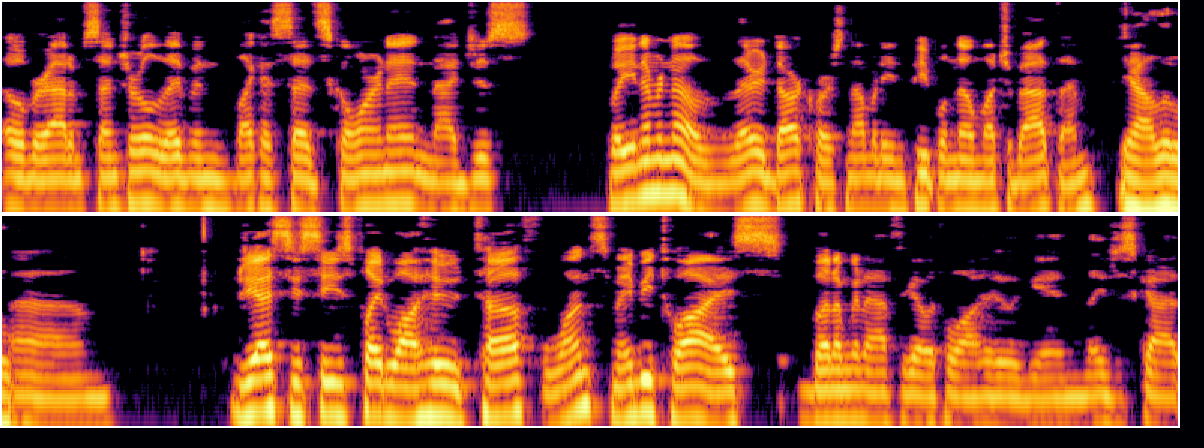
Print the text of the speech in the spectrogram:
over Adam Central. They've been, like I said, scoring it, and I just, but you never know. They're a dark horse. Not many people know much about them. yeah, a little. Um, GICC's played Wahoo tough once, maybe twice, but I'm gonna have to go with Wahoo again. They just got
